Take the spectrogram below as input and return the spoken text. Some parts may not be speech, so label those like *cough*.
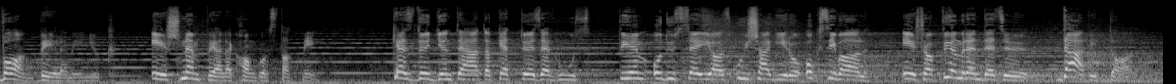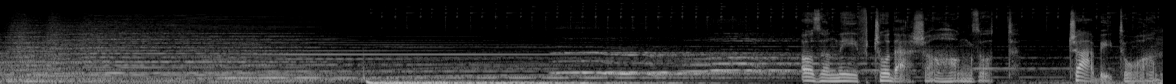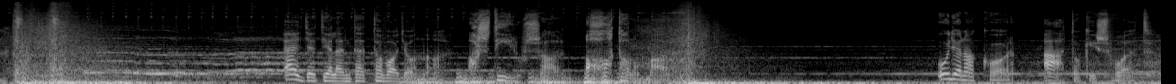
Van véleményük, és nem félnek hangoztatni. Kezdődjön tehát a 2020 film Odüsszeia az újságíró Oxival és a filmrendező Dáviddal. Az a név csodásan hangzott. Csábítóan. Egyet jelentett a vagyonnal, a stílussal, a hatalommal. Ugyanakkor átok is volt.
